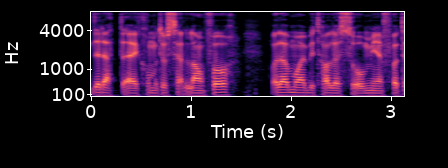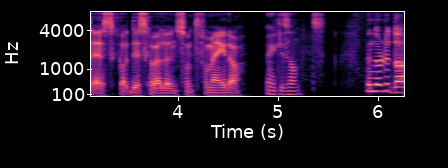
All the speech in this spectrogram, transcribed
Det er dette jeg kommer til å selge den for, og da må jeg betale så mye for at skal, det skal være lønnsomt for meg, da. Ikke sant? Men når du da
